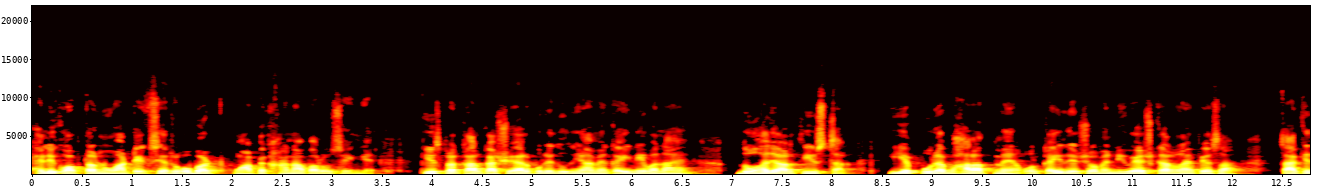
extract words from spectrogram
हेलीकॉप्टर नुआ टैक्सी, रोबोट वहाँ पे खाना परोसेंगे। किस प्रकार का शहर पूरी दुनिया में कहीं नहीं बना है? 2030 तक ये पूरे भारत में और कई देशों में निवेश कर रहे हैं पैसा, ताकि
